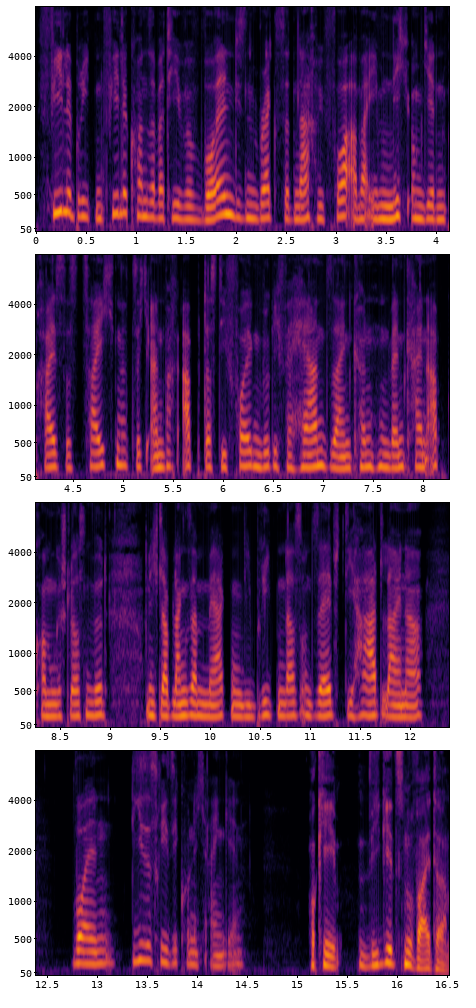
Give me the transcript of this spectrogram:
Viele Briten, viele Konservative wollen diesen Brexit nach wie vor, aber eben nicht um jeden Preis. Es zeichnet sich einfach ab, dass die Folgen wirklich verheerend sein könnten, wenn kein Abkommen geschlossen wird. Und ich glaube, langsam merken die Briten das und selbst die Hardliner wollen dieses Risiko nicht eingehen. Okay, wie geht's nun weiter?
